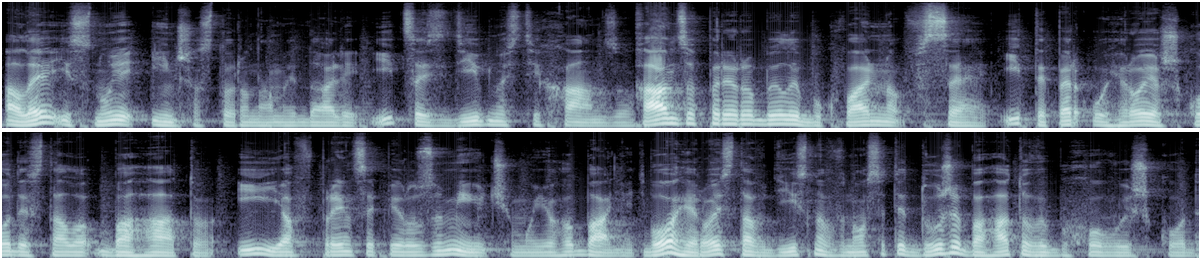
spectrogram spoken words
Але існує інша сторона медалі, і це здібності Ханзо. Ханзо переробили буквально все, і тепер у героя шкоди стало багато. І я в принципі розумію, чому його банять. Бо герой став дійсно вносити дуже багато вибухової шкоди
